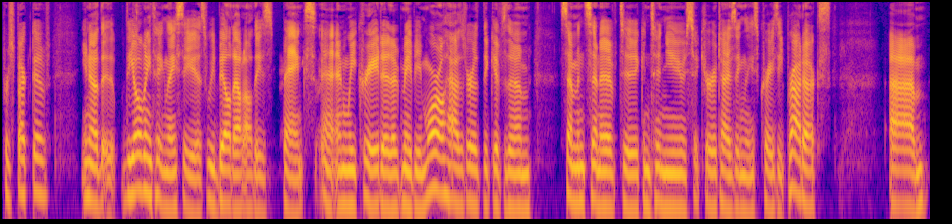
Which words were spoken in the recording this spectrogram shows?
perspective. You know, the, the only thing they see is we bailed out all these banks and, and we created a maybe moral hazard that gives them some incentive to continue securitizing these crazy products. Um,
